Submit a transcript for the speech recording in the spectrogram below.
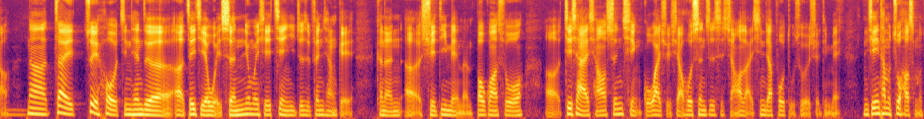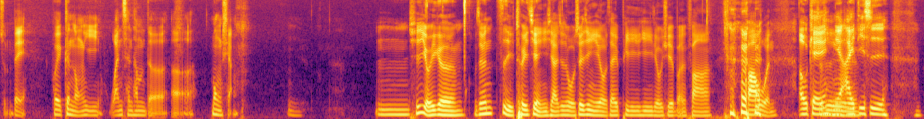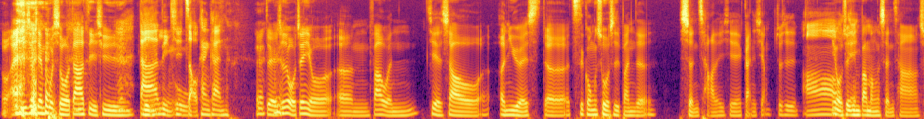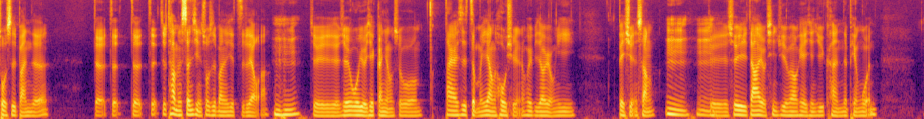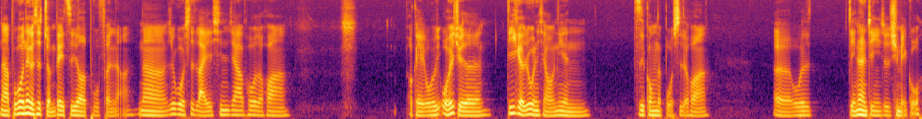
好，那在最后今天这个呃这一节尾声，你有没有一些建议，就是分享给可能呃学弟妹们，包括说呃接下来想要申请国外学校，或甚至是想要来新加坡读书的学弟妹，你建议他们做好什么准备，会更容易完成他们的呃梦想？嗯嗯，其实有一个我这边自己推荐一下，就是我最近也有在 PPT 留学本发发文，OK，你的 ID 是？我 ID 就先不说，大家自己去大家去找看看。对，就是我最近有嗯发文介绍 NUS 的自工硕士班的审查的一些感想，就是哦，因为我最近帮忙审查硕士班的的的的的，就他们申请硕士班的一些资料啊。嗯哼，对对对，所以我有一些感想，说大概是怎么样的候选人会比较容易被选上。嗯嗯，对，所以大家有兴趣的话，可以先去看那篇文。那不过那个是准备资料的部分啦。那如果是来新加坡的话，OK，我我会觉得第一个，如果你想要念资工的博士的话，呃，我简单的建议就是去美国。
